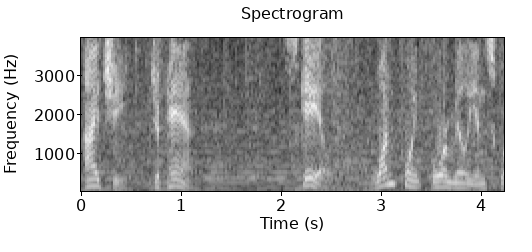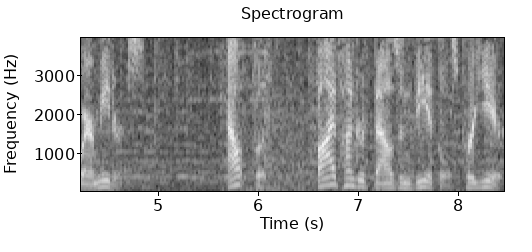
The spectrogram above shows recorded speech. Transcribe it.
Aichi, Japan. Scale, 1.4 million square meters. Output, 500,000 vehicles per year.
